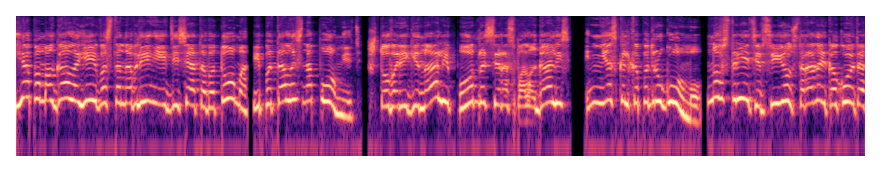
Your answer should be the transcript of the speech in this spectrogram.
Я помогала ей в восстановлении десятого тома и пыталась напомнить, что в оригинале подлости располагались несколько по-другому, но, встретив с ее стороны какое-то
